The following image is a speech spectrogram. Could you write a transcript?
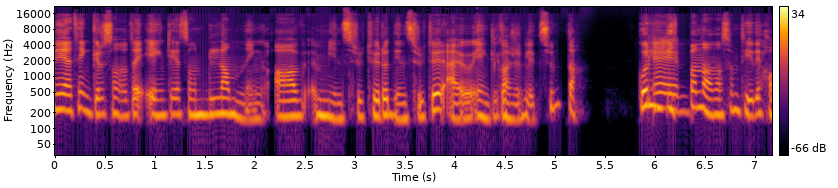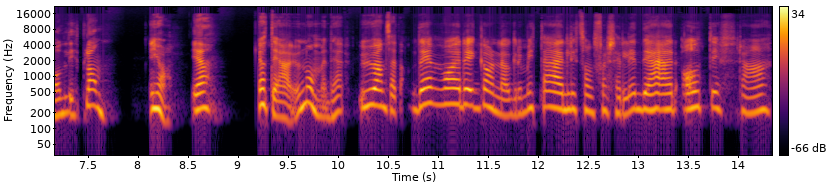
Men jeg tenker sånn at det er egentlig en sånn blanding av min struktur og din struktur er jo egentlig kanskje litt sunt, da. Gå litt Eh, banana samtidig, ha litt plan. Ja. Ja. Ja, det er jo noe med det. Uansett. Det var garnlageret mitt. Det er litt sånn forskjellig. Det er alt ifra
